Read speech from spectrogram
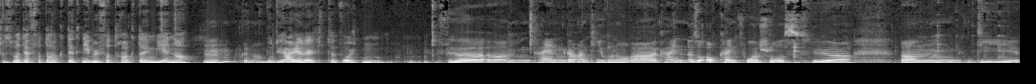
das war der Vertrag, der Knebelvertrag da im Jänner, mhm, genau. wo die alle Rechte wollten. Für ähm, kein Garantiehonorar, kein, also auch keinen Vorschuss, für ähm, die äh,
